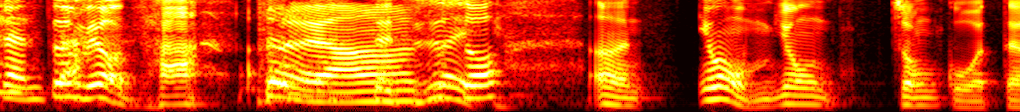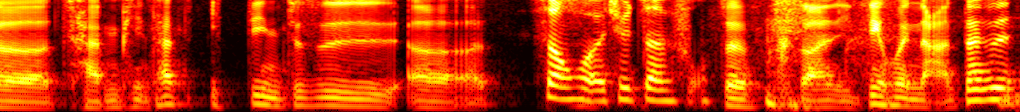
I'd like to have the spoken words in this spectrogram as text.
真的这没有差。对啊，对，只是说，嗯、因为我们用中国的产品，它一定就是呃送回去政府。政府端一定会拿，但是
